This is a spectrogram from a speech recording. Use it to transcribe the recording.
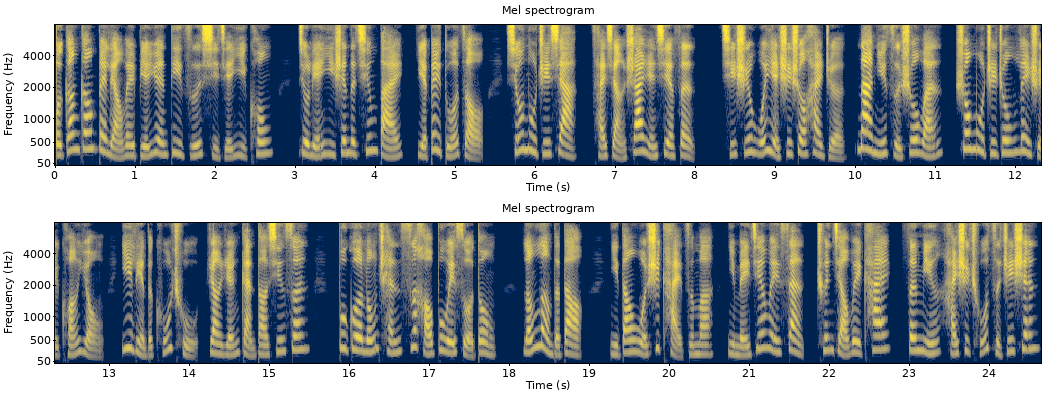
我刚刚被两位别院弟子洗劫一空，就连一身的清白也被夺走，羞怒之下才想杀人泄愤。其实我也是受害者。”那女子说完，双目之中泪水狂涌，一脸的苦楚，让人感到心酸。不过龙晨丝毫不为所动，冷冷的道：“你当我是凯子吗？你眉间未散，春角未开，分明还是处子之身，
